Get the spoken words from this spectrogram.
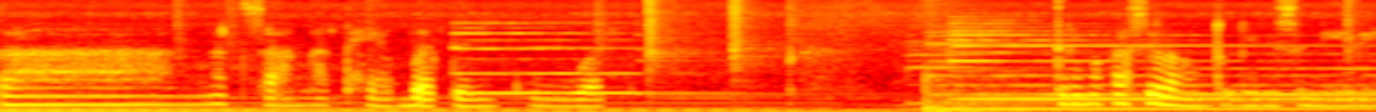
sangat-sangat hebat dan kuat. Berterima kasihlah untuk diri sendiri.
